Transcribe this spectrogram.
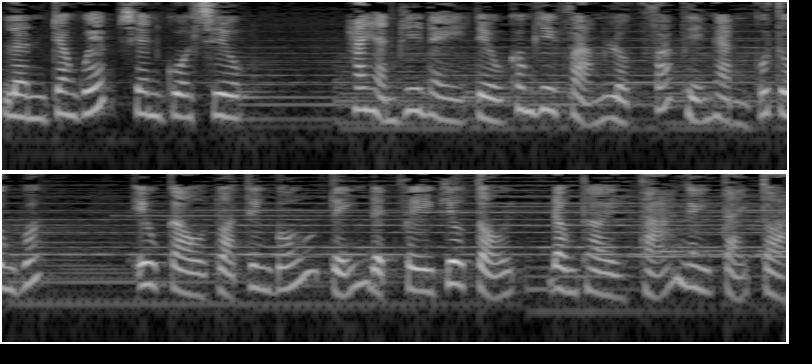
lên trang web Senguosiu Hai hành vi này đều không vi phạm luật pháp hiện hành của Trung Quốc, yêu cầu tòa tuyên bố tiễn địch phi vô tội, đồng thời thả ngay tại tòa.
